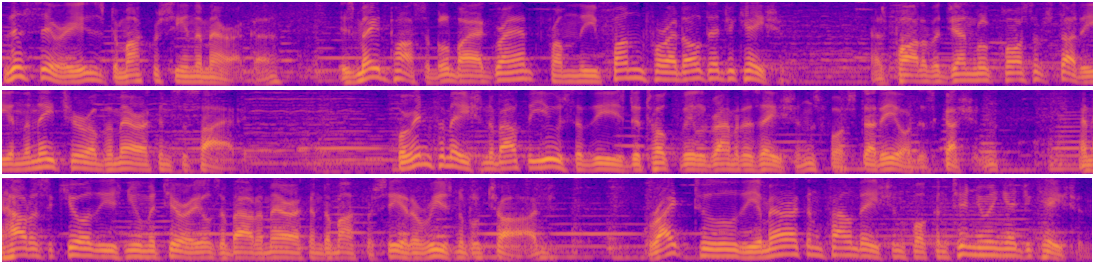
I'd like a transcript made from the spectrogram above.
This series, Democracy in America, is made possible by a grant from the Fund for Adult Education as part of a general course of study in the nature of American society. For information about the use of these de Tocqueville dramatizations for study or discussion, and how to secure these new materials about American democracy at a reasonable charge, write to the American Foundation for Continuing Education,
